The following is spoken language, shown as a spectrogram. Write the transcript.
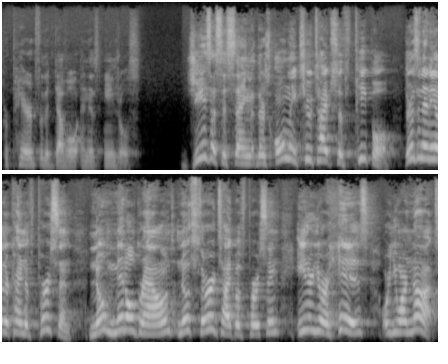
prepared for the devil and his angels. Jesus is saying that there's only two types of people. There isn't any other kind of person. No middle ground, no third type of person. Either you're his or you are not.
